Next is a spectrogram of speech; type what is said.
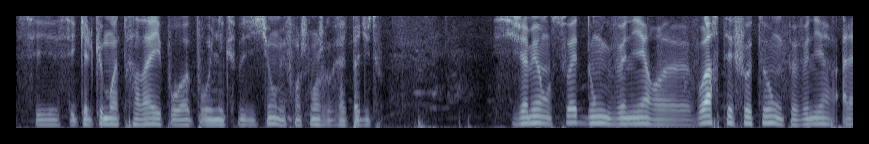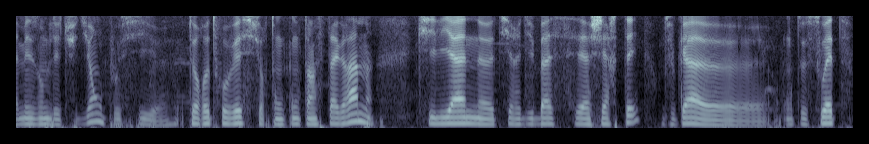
C'est quelques mois de travail pour, une exposition, mais franchement, je regrette pas du tout. Si jamais on souhaite donc venir voir tes photos, on peut venir à la maison de l'étudiant. On peut aussi te retrouver sur ton compte Instagram, Kylian-CHRT. En tout cas, on te souhaite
